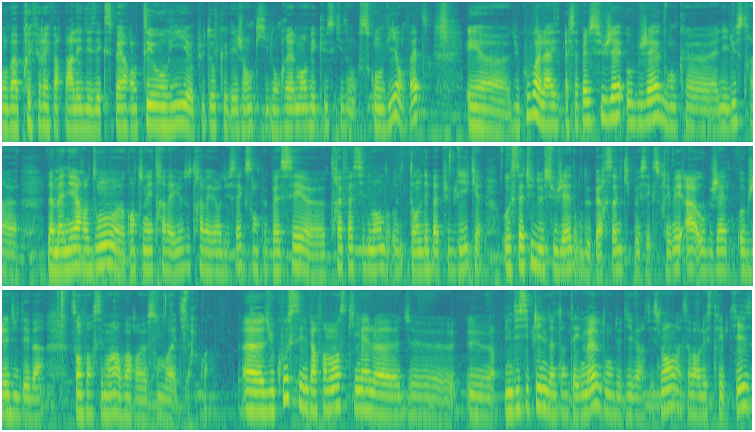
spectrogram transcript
on va préférer faire parler des experts en théorie euh, plutôt que des gens qui ont réellement vécu ce qu'on vit en fait. Et euh, du coup voilà, elle s'appelle Sujet-Objet, donc euh, elle illustre la manière dont, quand on est travailleuse ou travailleur du sexe, on peut passer très facilement dans, le débat public au statut de sujet, donc de personne qui peut s'exprimer, à objet, objet du débat, sans forcément avoir son mot à dire. Quoi. Euh, du coup, c'est une performance qui mêle euh, euh, une discipline d'entertainment, donc de divertissement, à savoir le striptease,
